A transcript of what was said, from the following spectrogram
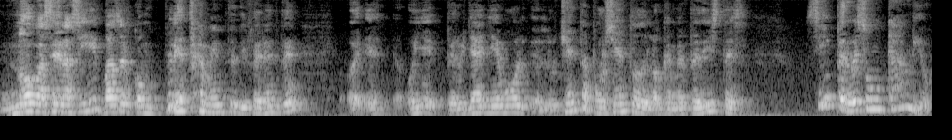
no va a ser así, va a ser completamente diferente. Eh, oye, pero ya llevo el 80% de lo que me pediste. Sí, pero es un cambio.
